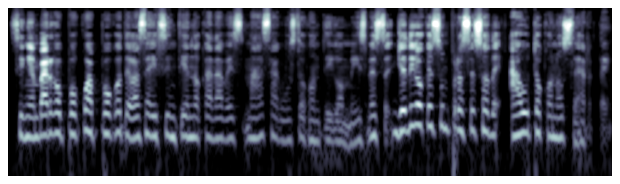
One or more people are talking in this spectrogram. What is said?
sin embargo, poco a poco te vas a ir sintiendo cada vez más a gusto contigo mismo. Yo digo que es un proceso de autoconocerte.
